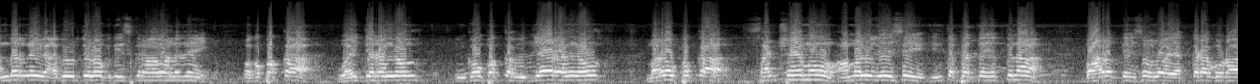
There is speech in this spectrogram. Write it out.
అందరినీ అభివృద్ధిలోకి తీసుకురావాలని ఒక పక్క వైద్య రంగం ఇంకో పక్క విద్యారంగం మరో పక్క సంక్షేమం అమలు చేసి ఇంత పెద్ద ఎత్తున భారతదేశంలో ఎక్కడా కూడా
